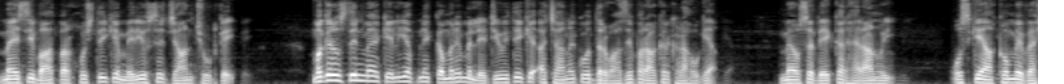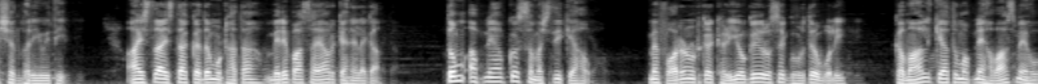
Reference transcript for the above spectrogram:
میں اسی بات پر خوش تھی کہ میری اس سے جان چھوٹ گئی۔ مگر اس دن میں اکیلی اپنے کمرے میں لیٹی ہوئی تھی کہ اچانک وہ دروازے پر آ کر کھڑا ہو گیا۔ میں اسے دیکھ کر حیران ہوئی۔ اس کی آنکھوں میں وحشت بھری ہوئی تھی۔ آہستہ آہستہ قدم اٹھاتا میرے پاس آیا اور کہنے لگا، تم اپنے آپ کو سمجھتی کیا ہو؟ میں فوراً اٹھ کر کھڑی ہو گئی اور اسے گھورتے ہوئے بولی، کمال، کیا تم اپنے حواس میں ہو؟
